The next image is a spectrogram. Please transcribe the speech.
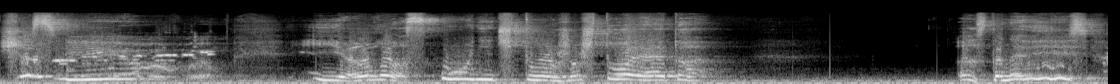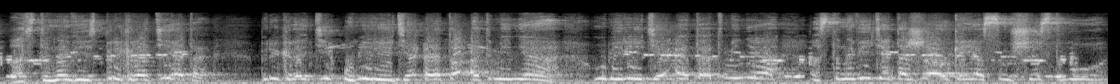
Счастливым. Я вас уничтожу. Что это? Остановись! Остановись! Прекрати это! Прекрати! Уберите это от меня! Уберите это от меня! Остановите это жалкое существо!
